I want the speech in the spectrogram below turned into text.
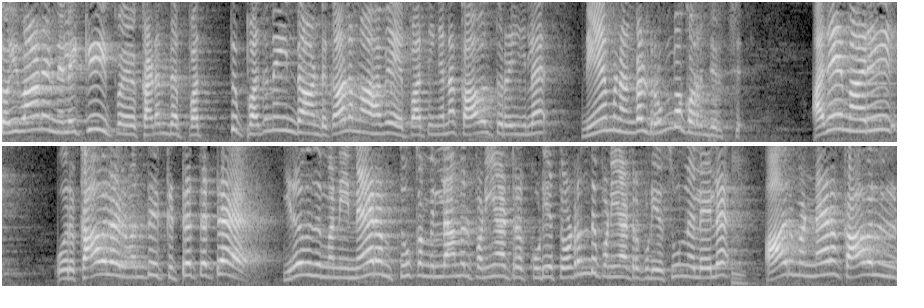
தொய்வான நிலைக்கு இப்போ கடந்த பத்து பதினைந்து ஆண்டு காலமாகவே பார்த்திங்கன்னா காவல்துறையில் நியமனங்கள் ரொம்ப குறைஞ்சிருச்சு. அதே மாதிரி ஒரு காவலர் வந்து கிட்டத்தட்ட இருபது மணி நேரம் தூக்கம் இல்லாமல் பணியாற்றக்கூடிய தொடர்ந்து பணியாற்றக்கூடிய சூழ்நிலையில ஆறு மணி நேரம் காவல்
